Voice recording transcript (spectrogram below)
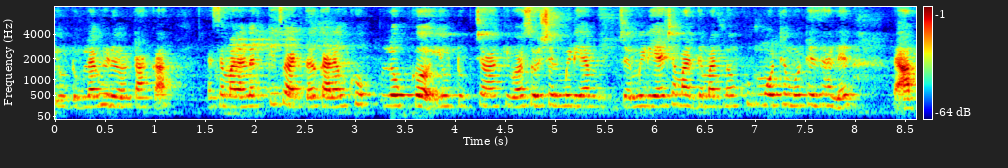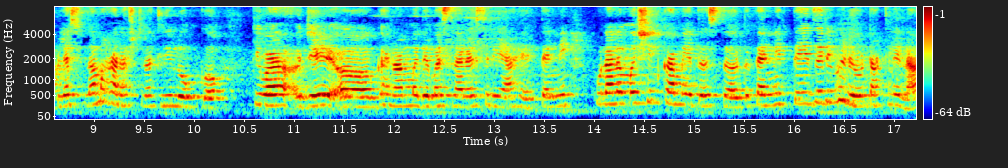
यूट्यूबला व्हिडिओ टाका. असं मला नक्कीच वाटतं. कारण खूप लोक यूट्यूबच्या किंवा सोशल मीडिया मीडियाच्या माध्यमातून खूप मोठे मोठे झालेत. तर आपल्यासुद्धा महाराष्ट्रातली लोक किंवा जे घरांमध्ये बसणाऱ्या स्त्रिया आहेत त्यांनी कुणाला मशीन काम येत असतं तर त्यांनी ते जरी व्हिडिओ टाकले ना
